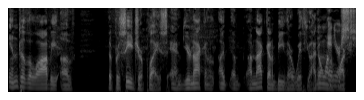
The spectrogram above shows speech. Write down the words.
into the lobby of the procedure place, and you're not going to. I'm not going to be there with you. I don't want to your watch." sh-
